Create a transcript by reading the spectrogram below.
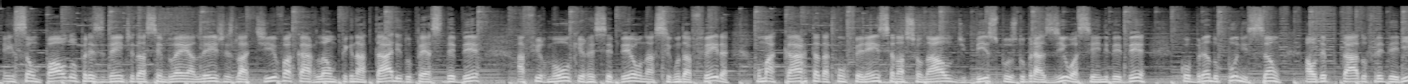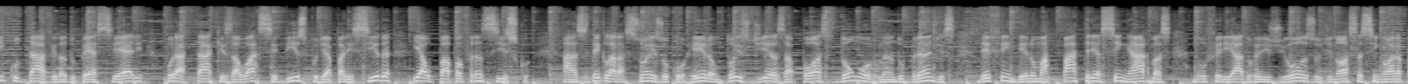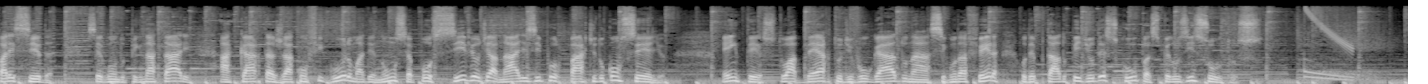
Em São Paulo, o presidente da Assembleia Legislativa, Carlão Pignatari, do PSDB, afirmou que recebeu na segunda-feira uma carta da Conferência Nacional de Bispos do Brasil, a CNBB, cobrando punição ao deputado Frederico Dávila, do PSL, por ataques ao arcebispo de Aparecida e ao Papa Francisco. As declarações ocorreram dois dias após Dom Orlando Brandes defender uma pátria sem armas no feriado religioso de Nossa Senhora Aparecida. Segundo Pignatari, a carta já configura uma denúncia possível de análise por parte do Conselho. Em texto aberto divulgado na segunda-feira, o deputado pediu desculpas pelos insultos.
